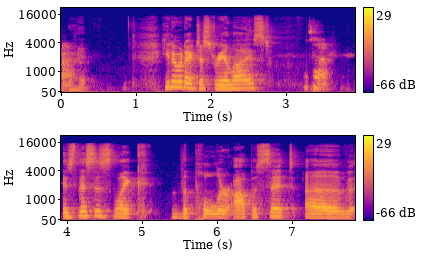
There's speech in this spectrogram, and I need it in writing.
Right. You know what i just realized? What's that? is this is like the polar opposite of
